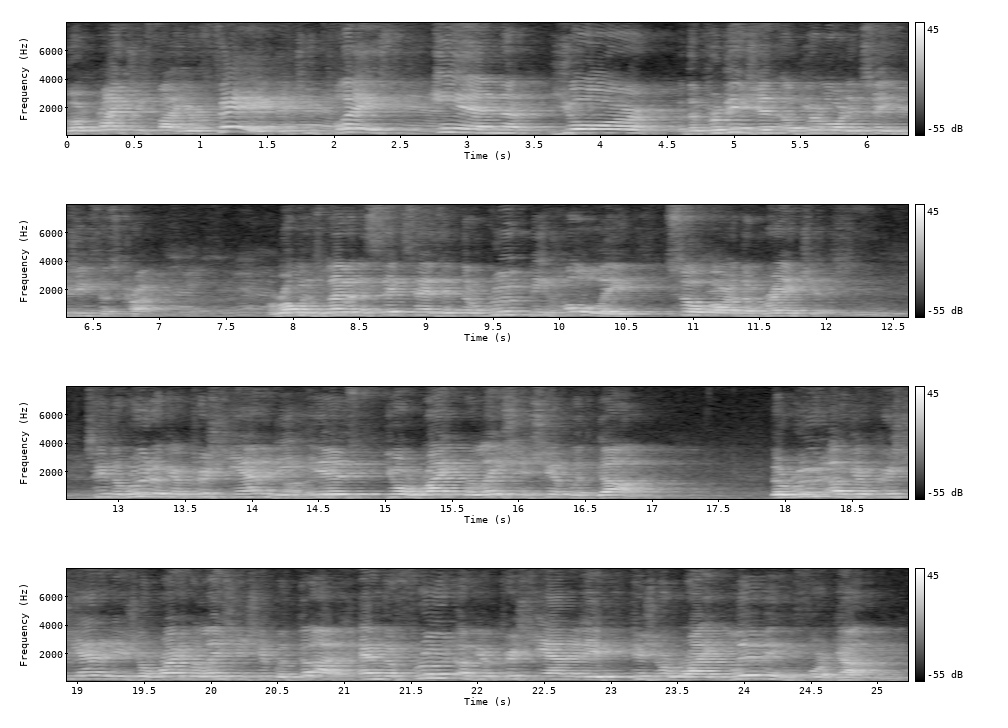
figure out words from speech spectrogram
but righteous by your faith that you place in your the provision of your Lord and Savior Jesus Christ. Romans 11 and 6 says, If the root be holy, so are the branches. See, the root of your Christianity is your right relationship with God. The root of your Christianity is your right relationship with God, and the fruit of your Christianity is your right living for God.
